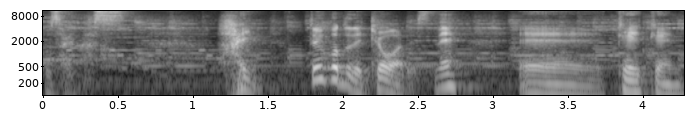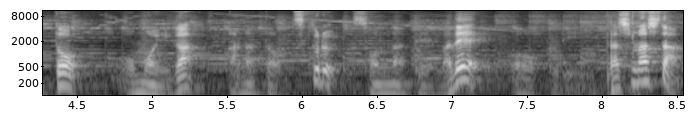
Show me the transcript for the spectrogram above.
ございます。はい。ということで今日はですね、えー、経験と思いがあなたを作る、そんなテーマでお送りいたしました。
